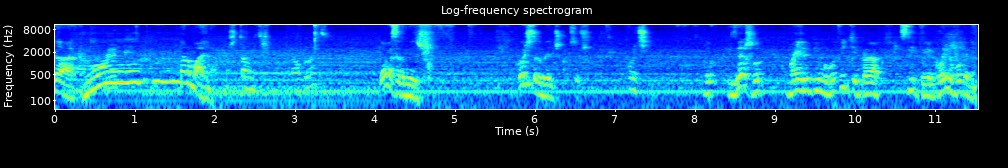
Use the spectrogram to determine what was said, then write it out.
Так, ну, нормально. Ну что, хочешь попробовать? Давай сарделечку. Хочешь сарделечку, Ксюша? Очень. Вот, знаешь, вот моя любимая, вот видите, про слипы я говорил, вот они.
